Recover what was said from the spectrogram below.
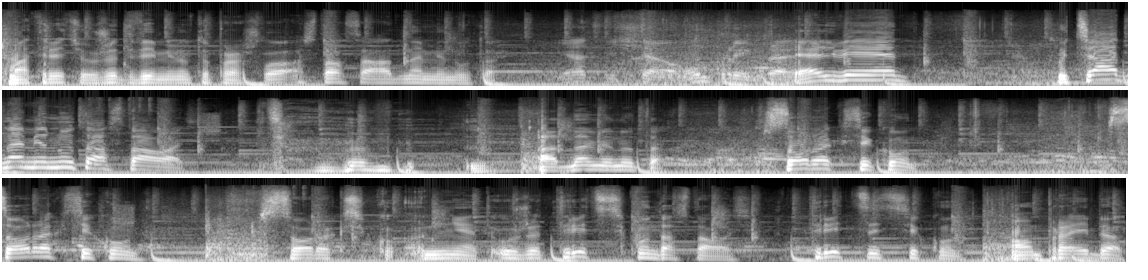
Смотрите, уже две минуты прошло, осталась одна минута. Я отвечаю, он проиграет. Эльвин, у тебя одна минута осталась. Одна минута. 40 секунд. 40 секунд. 40 секунд. Нет, уже 30 секунд осталось. 30 секунд. Он проебет.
